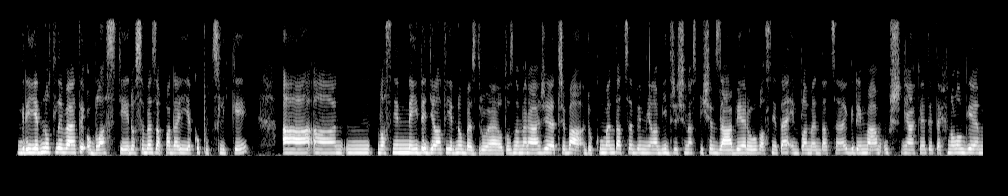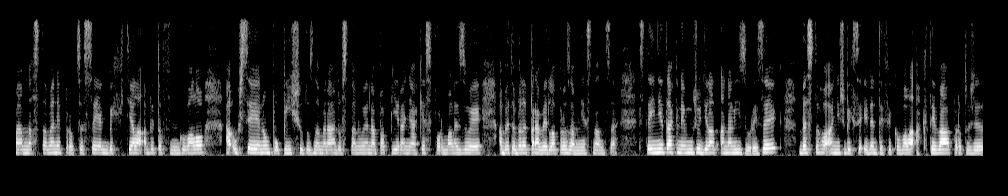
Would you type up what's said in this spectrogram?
kdy jednotlivé ty oblasti do sebe zapadají jako puclíky a, a vlastně nejde dělat jedno bez druhého. To znamená, že třeba dokumentace by měla být řešena spíše v závěru vlastně té implementace, kdy mám už nějaké ty technologie, mám nastaveny procesy, jak bych chtěla, aby to fungovalo a už si je jenom popíšu, to znamená dostanu je na papír a nějaké sformalizuji, aby to byly pravidla pro zaměstnance. Stejně tak nemůžu dělat analýzu rizik bez toho, aniž bych si identifikovala aktiva, protože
